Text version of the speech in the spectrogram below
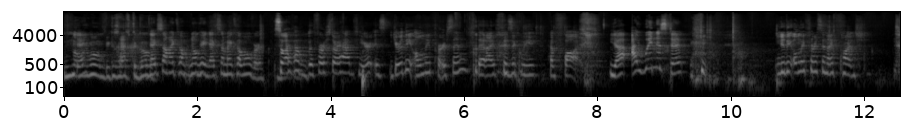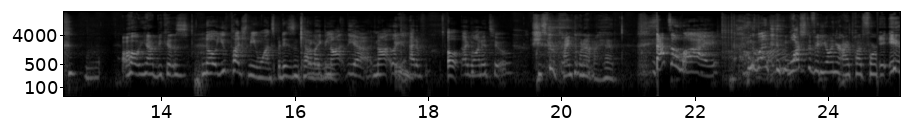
No, Okay. we won't because I have to go. Next time I come, no, okay, next time I come over. So I have the first story I have here is you're the only person that I physically have fought. Yeah, I witnessed it. You're the only person I've punched. Oh yeah, because No, you've punched me once, but it doesn't count. But like your beat. not yeah, not like out of Oh, I wanted to. she threw a pine cone at my head. That's a lie. You went. Watch the video on your iPod for it. It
